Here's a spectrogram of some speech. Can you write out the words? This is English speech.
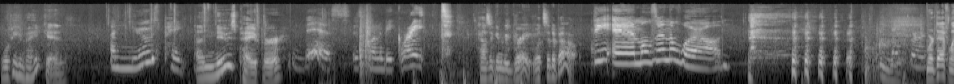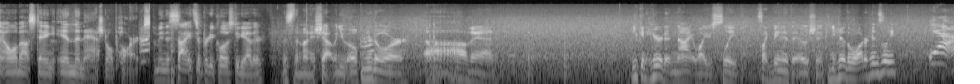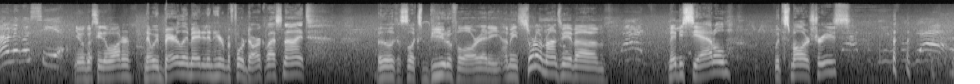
What are you making? A newspaper. A newspaper? This is going to be great. How's it going to be great? What's it about? The animals in the world. We're definitely all about staying in the national parks. I mean, the sites are pretty close together. This is the money shot when you open your door. Oh, man. You can hear it at night while you sleep. It's like being at the ocean. Can you hear the water, Hensley? Yeah, I'm going to go see it. You wanna go see the water? Now we barely made it in here before dark last night, but look, this looks beautiful already. I mean, sort of reminds me of um, maybe Seattle with smaller trees.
